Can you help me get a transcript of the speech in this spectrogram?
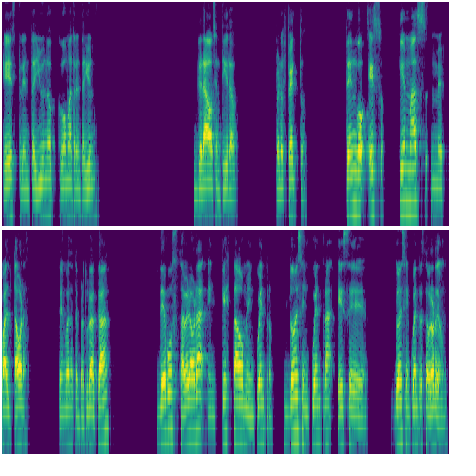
es 31,31 grados centígrados. Perfecto. Tengo eso. ¿Qué más me falta ahora? Tengo esa temperatura acá. Debo saber ahora en qué estado me encuentro. ¿Dónde se encuentra ese, dónde se encuentra este valor de ON?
